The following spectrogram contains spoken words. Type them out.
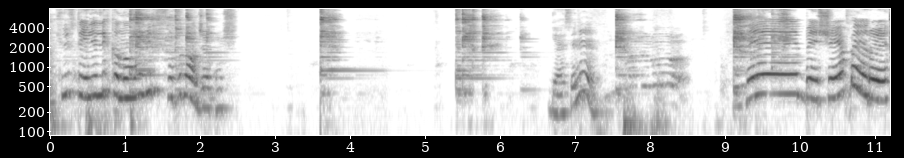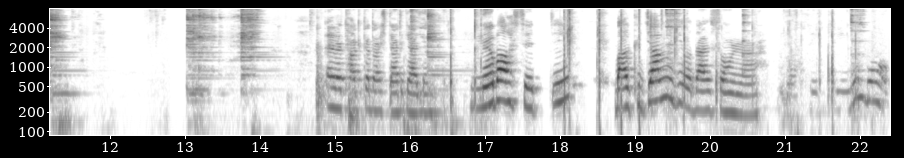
200 TL'lik kanalını birisi satın alacakmış. Gelsene. Ne? Be şey yapma yarı. Evet arkadaşlar geldim. Ne bahsetti? Bakacağım videodan sonra. Bahsettiğime bak.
